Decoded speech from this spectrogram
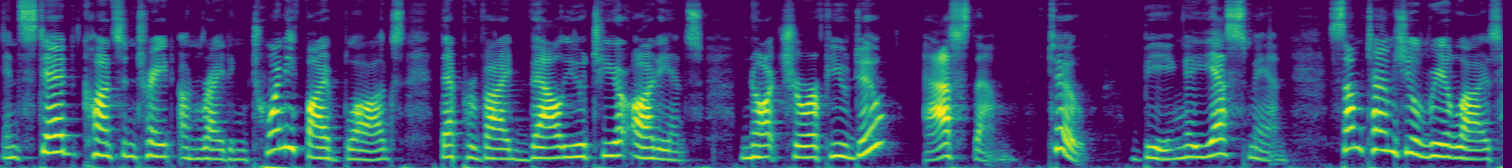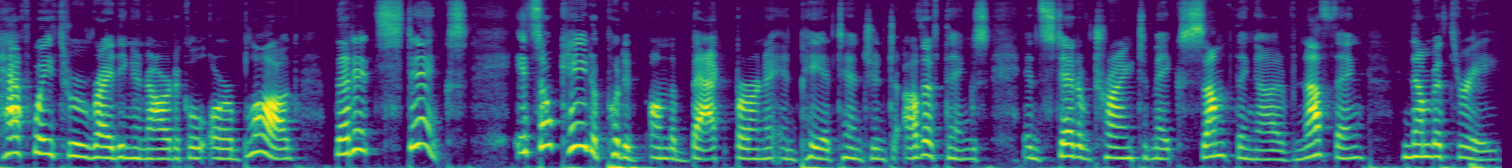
Instead, concentrate on writing 25 blogs that provide value to your audience. Not sure if you do? Ask them. 2 being a yes man. Sometimes you'll realize halfway through writing an article or a blog that it stinks. It's okay to put it on the back burner and pay attention to other things instead of trying to make something out of nothing. Number three,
